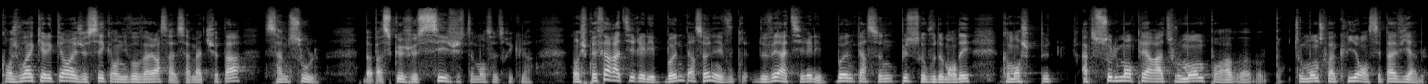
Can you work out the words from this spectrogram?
quand je vois quelqu'un et je sais qu'en niveau valeur ça ça matche pas, ça me saoule. Bah parce que je sais justement ce truc-là. Donc je préfère attirer les bonnes personnes et vous devez attirer les bonnes personnes plus que vous demandez comment je peux absolument plaire à tout le monde pour, pour que tout le monde soit client, c'est pas viable.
